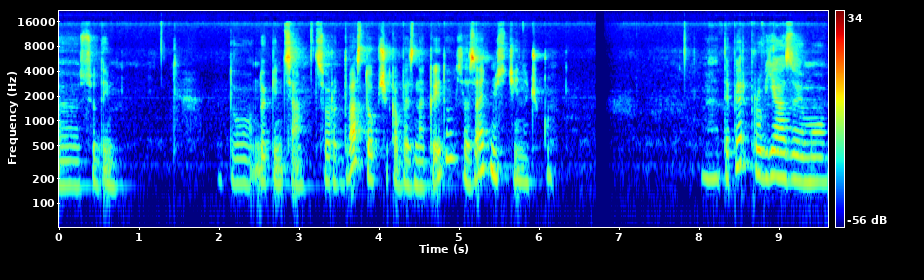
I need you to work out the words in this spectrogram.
е, сюди до, до кінця 42 стовпчика без накиду за задню стіночку. Тепер пров'язуємо,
